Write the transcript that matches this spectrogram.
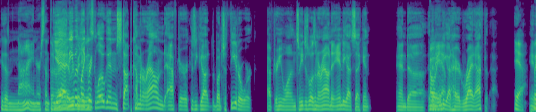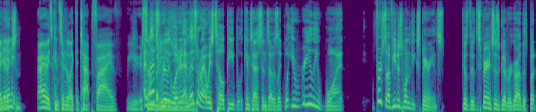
2009 or something. Yeah, right? and even like was- Rick Logan stopped coming around after because he got a bunch of theater work after he won, so he just wasn't around. And Andy got second, and uh, and then Oh, Andy yeah. got hired right after that. yeah, Andy but Erickson. I always consider like the top five. You, and that's really what it. And that's what I always tell people, contestants. I was like, what you really want. First off, you just wanted the experience because the experience is good regardless. But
